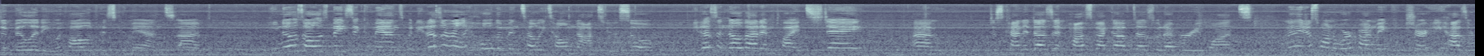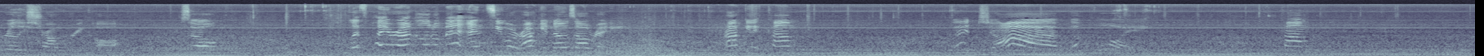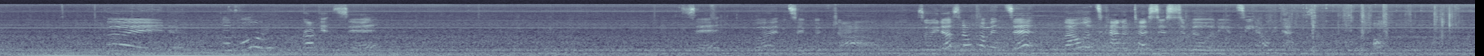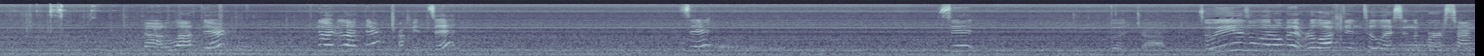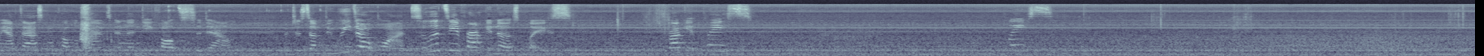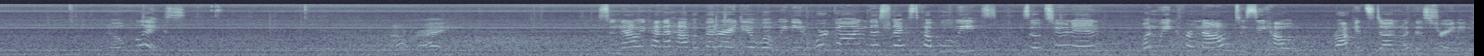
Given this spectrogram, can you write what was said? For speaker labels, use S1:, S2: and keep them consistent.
S1: with all of his commands. Um, he knows all his basic commands, but he doesn't really hold them until we tell him not to. So he doesn't know that implied stay. Um, just kind of does it, pops back up, does whatever he wants. And then they just want to work on making sure he has a really strong recall. So let's play around a little bit and see what Rocket knows already. Rocket, come. Good job. Good boy. Come. Good. Good boy. Rocket, sit. Sit. Good. Sit. Good job. So he does know come and sit. Now let's kind of test his stability and see how he does. Oh. Not a lot there. Not a lot there. Rocket, sit. Sit. Sit. Good job. So he is a little bit reluctant to listen the first time. We have to ask him a couple times and then defaults to down, which is something we don't want. So let's see if Rocket knows place. Rocket. Place. No place. Alright. So now we kind of have a better idea of what we need to work on this next couple of weeks. So tune in one week from now to see how Rocket's done with his training.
